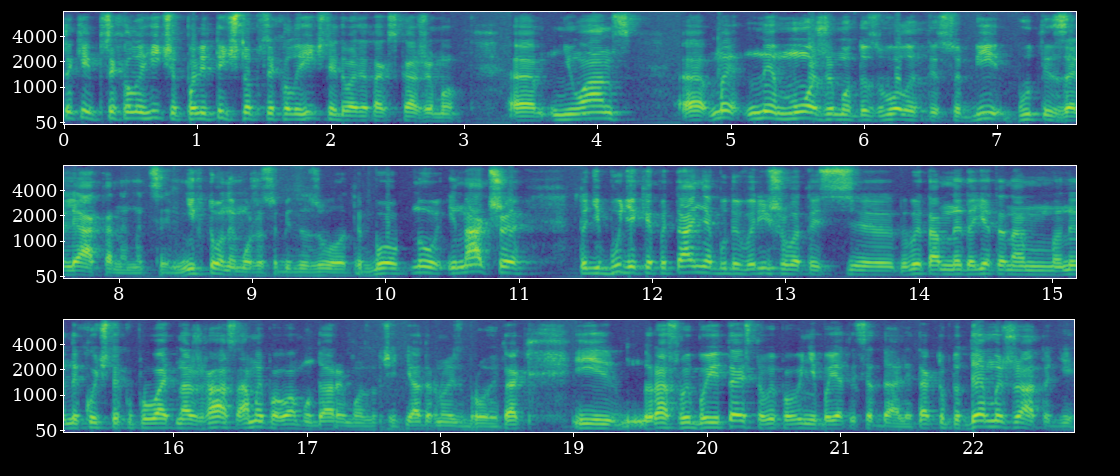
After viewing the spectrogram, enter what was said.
такий психологічний, політично-психологічний, давайте так скажемо, е, нюанс. Е, Ми не можемо дозволити собі бути заляканими цим. Ніхто не може собі дозволити, бо ну інакше тоді будь-яке питання буде вирішуватись. е, Ви там не даєте нам, не, не хочете купувати наш газ, а ми по вам ударимо значить ядерною зброєю. Так і раз ви боїтесь, то ви повинні боятися далі. Так, тобто, де межа тоді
